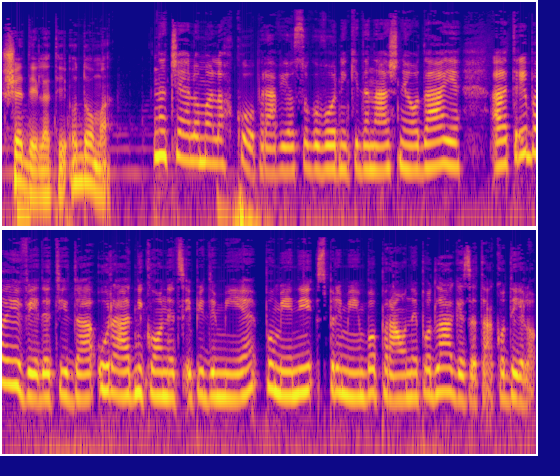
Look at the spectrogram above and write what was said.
še delati od doma. Načeloma lahko, pravijo sogovorniki današnje odaje, a treba je vedeti, da uradni konec epidemije pomeni spremembo pravne podlage za tako delo.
